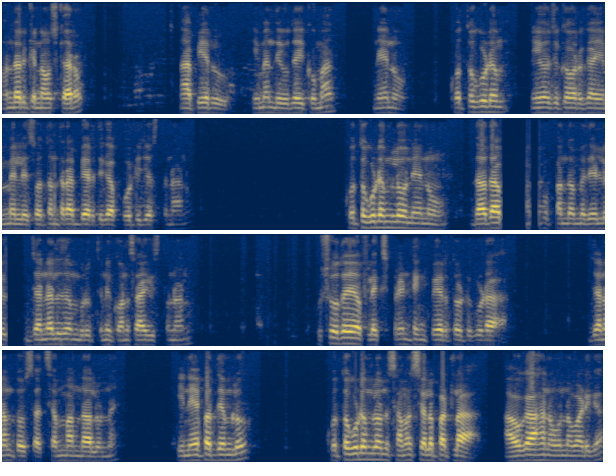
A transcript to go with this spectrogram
అందరికీ నమస్కారం. నా పేరు హిమంది ఉదయ్ కుమార్. నేను కొత్తగూడెం నియోజకవర్గ ఎమ్మెల్యే స్వతంత్ర అభ్యర్థిగా పోటీ చేస్తున్నాను. కొత్తగూడెంలో నేను దాదాపు పంతొమ్మిదేళ్ళు జర్నలిజం వృత్తిని కొనసాగిస్తున్నాను. ఉషోదయ ఫ్లెక్స్ ప్రింటింగ్ పేరుతోటి కూడా జనంతో సత్సంబంధాలు ఉన్నాయి ఈ నేపథ్యంలో కొత్తగూడెంలోని సమస్యల పట్ల అవగాహన ఉన్నవాడిగా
